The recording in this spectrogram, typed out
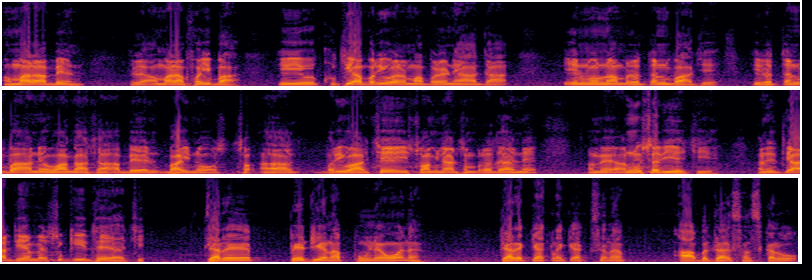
અમારા બેન, એટલે અમારા ફઈબા, એ ખુથિયા પરિવારમાં પરણ્યા હતા. એનું નામ રતનબા છે. એ રતનબા અને વાઘાસા, આ બેન ભાઈનો આ પરિવાર છે એ સ્વામિનારાયણ સંપ્રદાયને અમે અનુસરીએ છીએ અને ત્યારથી અમે સુખી થયા છીએ. જ્યારે પેઢીના પુણ્ય હોય ને ત્યારે ક્યાંક ને ક્યાંક છે ને આ બધા સંસ્કારો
